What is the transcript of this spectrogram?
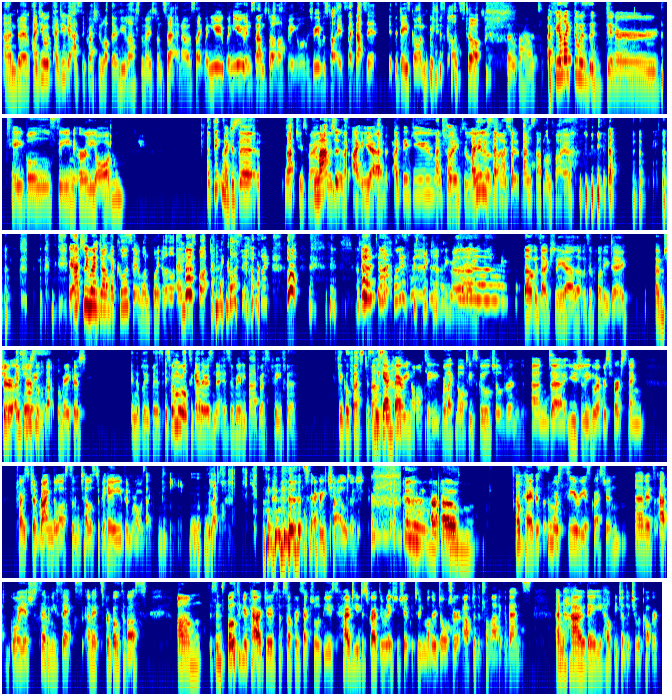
And um, I do I do get asked the question a lot though, who laughs the most on set? And I was like, when you when you and Sam start laughing, or the three of us start, it's like that's it. it the day's gone. We just can't stop. so bad i feel like there was a dinner table scene early on I think the, I just- the matches, right? the was matches i yeah i think you Actually, trying to like I nearly set matches. myself and Sam on fire. yeah. It actually went down my corset at one point, a little ember spot down my corset. I was like, oh, have I went down this? Just like jumping around the room. that was actually yeah that was a funny day i'm sure i'm It's sure some of that will make it in the bloopers. It's when we're all together, isn't it? It's a really bad recipe for giggle fest disaster. we get very naughty we're like naughty school children and uh, usually whoever's firsting tries to wrangle us and tell us to behave, and we're always like, We're like, it's very childish. Um, okay, this is a more serious question, and it's at Goyish76, and it's for both of us. Um, since both of your characters have suffered sexual abuse, how do you describe the relationship between mother daughter after the traumatic events and how they help each other to recover?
